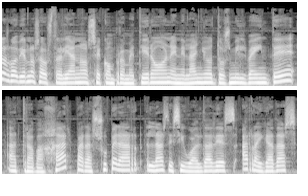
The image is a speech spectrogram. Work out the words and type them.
Los gobiernos australianos se comprometieron en el año 2020 a trabajar para superar las desigualdades arraigadas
